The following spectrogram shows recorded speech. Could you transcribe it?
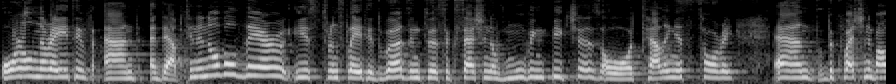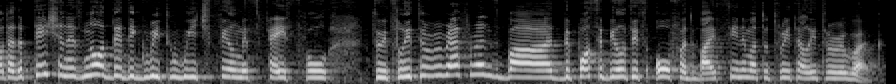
oral narrative and adapting a novel there is translated words into a succession of moving pictures or telling a story. And the question about adaptation is not the degree to which film is faithful to its literary reference, but the possibilities offered by cinema to treat a literary work.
